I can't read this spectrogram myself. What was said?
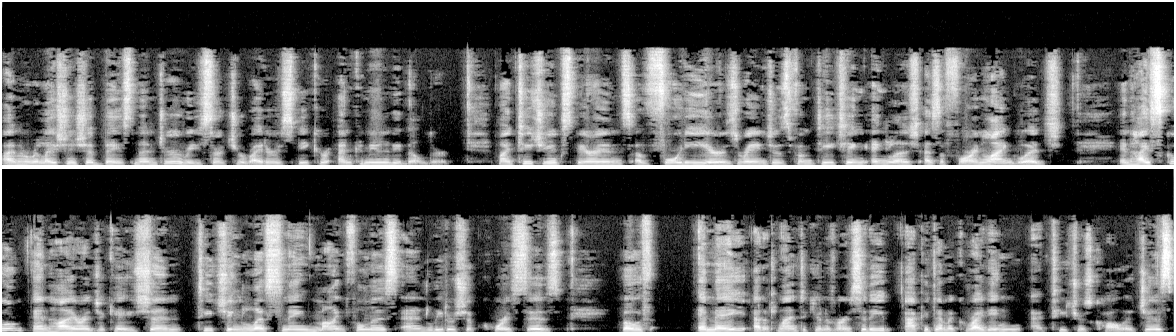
I'm a relationship-based mentor, researcher, writer, speaker, and community builder. My teaching experience of 40 years ranges from teaching English as a foreign language in high school and higher education, teaching listening, mindfulness, and leadership courses, both MA at Atlantic University, academic writing at teachers' colleges,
